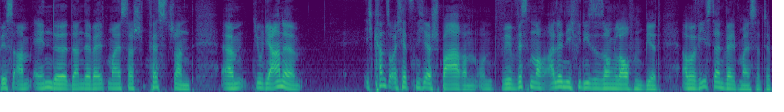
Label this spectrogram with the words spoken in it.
bis am Ende dann der Weltmeister feststand. Ähm, Juliane, ich kann es euch jetzt nicht ersparen und wir wissen noch alle nicht, wie die Saison laufen wird. Aber wie ist dein Weltmeistertipp?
